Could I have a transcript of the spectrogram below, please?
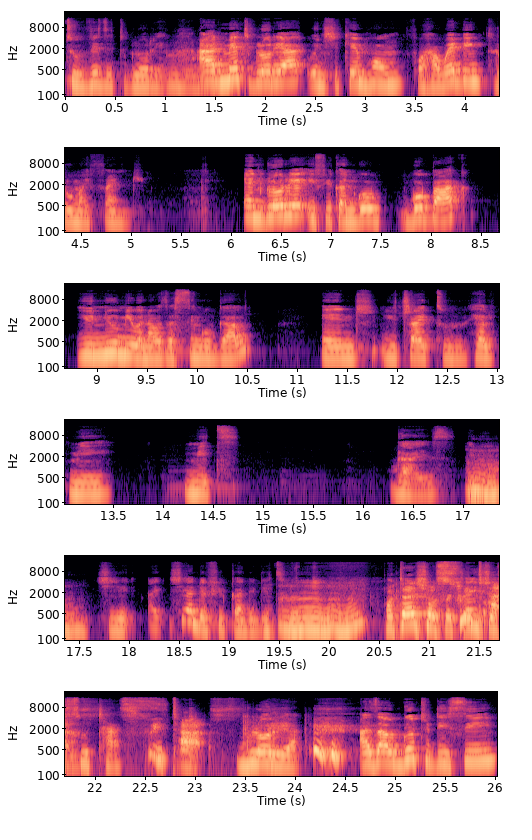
to visit Gloria. Mm. I had met Gloria when she came home for her wedding through my friend. And Gloria, if you can go go back, you knew me when I was a single girl, and you tried to help me meet guys. You know, she I, she had a few candidates Mhm. Potential, potential sweethearts. suitors. Gloria. As I would go to DC,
